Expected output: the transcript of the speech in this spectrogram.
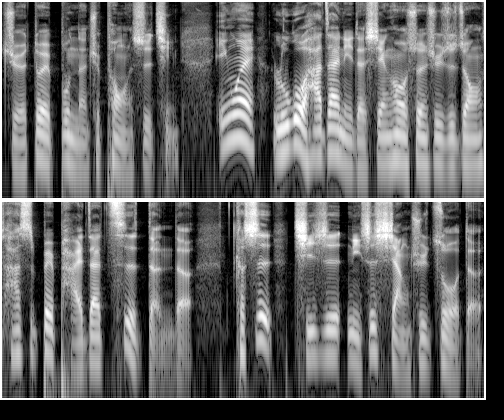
绝对不能去碰的事情，因为如果它在你的先后顺序之中，它是被排在次等的。可是其实你是想去做的，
